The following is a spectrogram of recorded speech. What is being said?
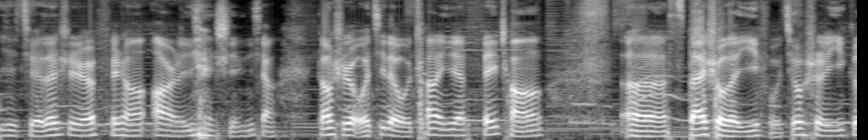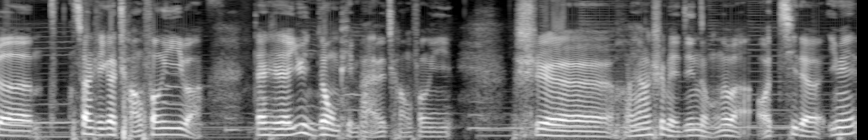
也觉得是非常二的一件事情。你想，当时我记得我穿了一件非常呃 special 的衣服，就是一个算是一个长风衣吧，但是运动品牌的长风衣，是好像是美津浓的吧？我记得，因为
